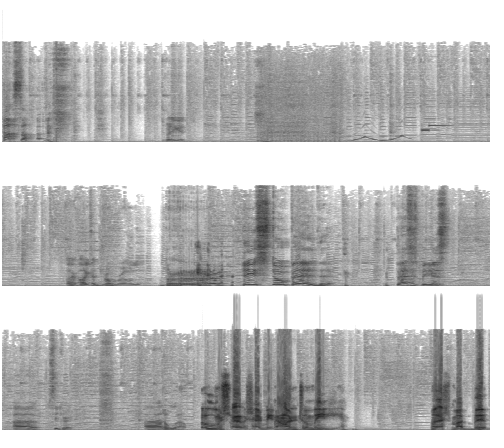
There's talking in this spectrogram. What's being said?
That's pretty good. I, I like the drum roll. He's stupid. That's his biggest uh secret. Uh, oh wow. Room service has begun to me. That's my bib.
